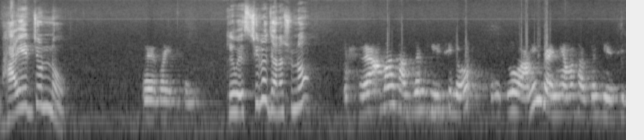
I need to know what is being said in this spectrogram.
ভাইয়ের জন্য? হ্যাঁ ভাইয়ের জন্য। কেউ এসছিল জানাশুনো? হ্যাঁ আমার হাজবেন্ড গিয়েছিল। কিন্তু আমি যাইনি আমার হাজবেন্ড গিয়েছিল।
